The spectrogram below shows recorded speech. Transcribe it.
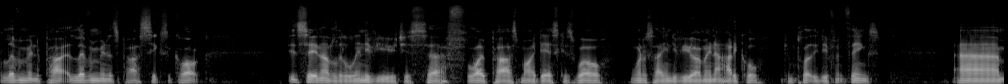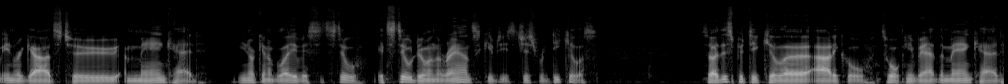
11, minute pa 11 minutes past six o'clock. Did see another little interview just uh, float past my desk as well. When I say interview, I mean article, completely different things. Um, in regards to Mankad, you're not going to believe this. It's still it's still doing the rounds. Gibbs. It's just ridiculous. So this particular article talking about the Mankad,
